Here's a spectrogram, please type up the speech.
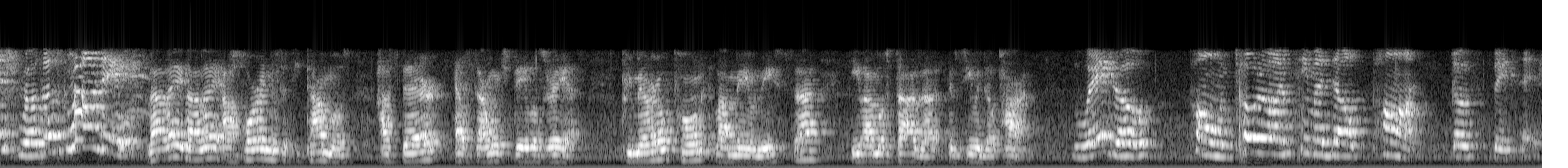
en trozos grandes. Vale, vale. Ahora necesitamos hacer el sándwich de los reyes. Primero pon la mayonesa y la mostaza encima del pan. Luego, pon todo encima del pan dos veces.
